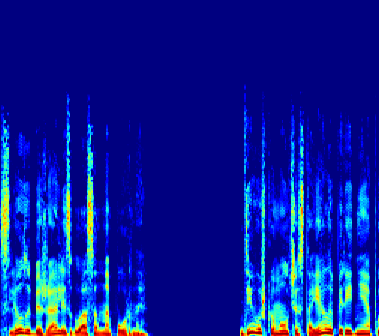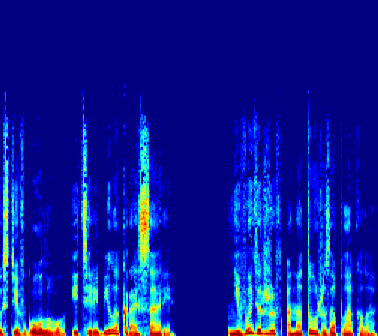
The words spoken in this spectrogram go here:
Слезы бежали из глаз Аннапурны. Девушка молча стояла перед ней, опустив голову, и теребила край сари. Не выдержав, она тоже заплакала.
